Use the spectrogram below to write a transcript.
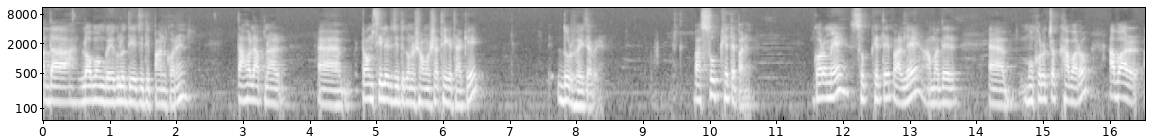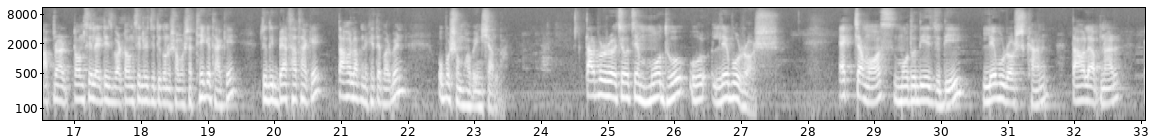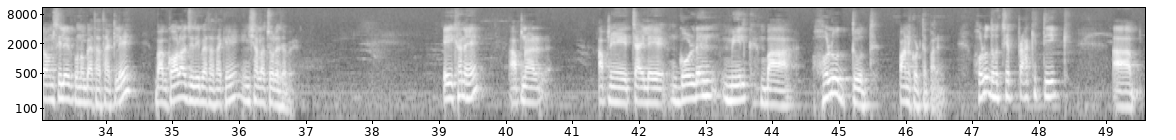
আদা, লবঙ্গ এগুলো দিয়ে যদি পান করেন, তাহলে আপনার টনসিলের যদি কোনো সমস্যা থেকে থাকে, দূর হয়ে যাবে। বা স্যুপ খেতে পারেন। গরমে স্যুপ খেতে পারলে আমাদের মুখরোচক খাবারও, আবার আপনার টনসিলাইটিস বা টনসিলের যদি কোনো সমস্যা থেকে থাকে, যদি ব্যথা থাকে, তাহলে আপনি খেতে পারবেন। উপশম হবে ইনশাল্লাহ তারপরে রয়েছে হচ্ছে মধু ও লেবুর রস। এক চামচ মধু দিয়ে যদি লেবুর রস খান, তাহলে আপনার টনসিলের কোনো ব্যথা থাকলে বা গলা যদি ব্যথা থাকে ইনশাল্লাহ চলে যাবে। এইখানে আপনার, আপনি চাইলে গোল্ডেন মিল্ক বা হলুদ দুধ পান করতে পারেন। হলুদ হচ্ছে প্রাকৃতিক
